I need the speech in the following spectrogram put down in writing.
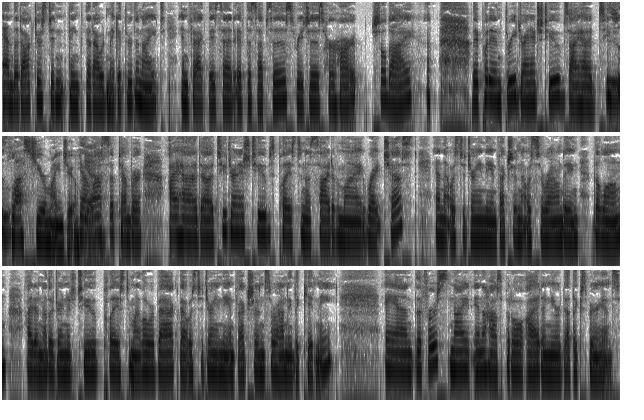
And the doctors didn't think that I would make it through the night. In fact, they said if the sepsis reaches her heart, she'll die. they put in three drainage tubes. I had two. This was last year, mind you. Yeah, Yeah. last September, I had uh, two drainage tubes placed in the side of my right chest, and that was to drain the infection that was surrounding the lung. I had another drainage tube placed in my lower back, that was to drain the infection surrounding the kidney. And the first night in the hospital, I had a near death experience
